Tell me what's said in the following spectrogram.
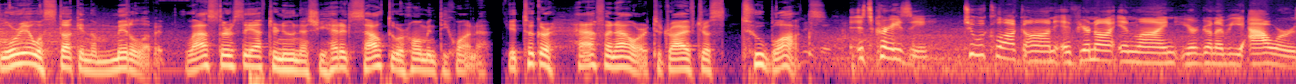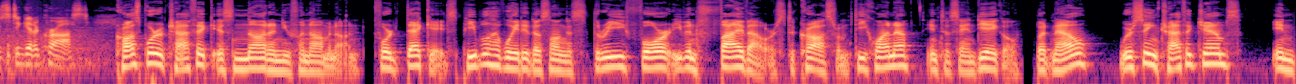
Gloria was stuck in the middle of it last Thursday afternoon as she headed south to her home in Tijuana. It took her half an hour to drive just two blocks. It's crazy. 2 o'clock on, if you're not in line, you're going to be hours to get across. Cross border traffic is not a new phenomenon. For decades, people have waited as long as three, four, even five hours to cross from Tijuana into San Diego. But now, we're seeing traffic jams in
